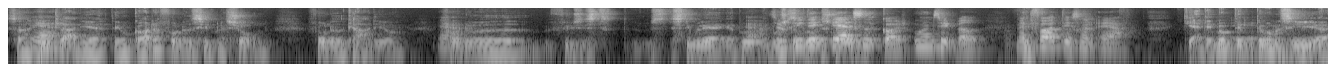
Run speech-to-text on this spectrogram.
Så helt Ja. klart, ja, det er jo godt at få noget cirkulation, få noget cardio, ja. få noget fysisk stimulering af blodet. ja. Så du siger, det, det er altid godt, uanset hvad. Men for at det sådan er... Ja, det må, det, det må man sige. Uh,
